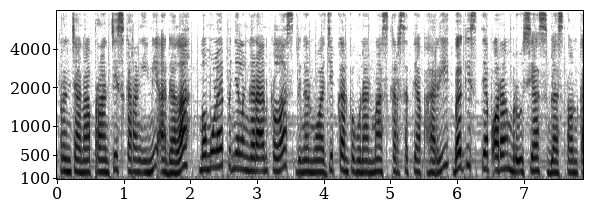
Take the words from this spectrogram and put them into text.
Rencana Prancis sekarang ini adalah memulai penyelenggaraan kelas dengan mewajibkan penggunaan masker setiap hari bagi setiap orang berusia 11 tahun ke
